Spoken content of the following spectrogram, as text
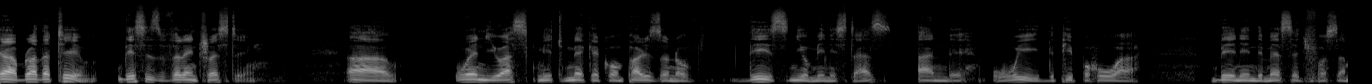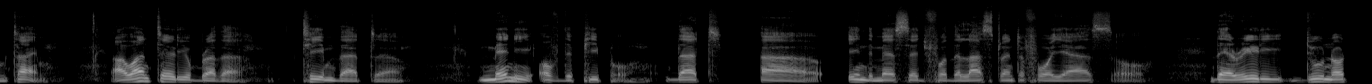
Yeah, Brother Tim, this is very interesting. Uh, when you ask me to make a comparison of these new ministers and uh, we, the people who are been in the message for some time, I want to tell you, Brother Tim, that uh, many of the people that are in the message for the last 24 years or they really do not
